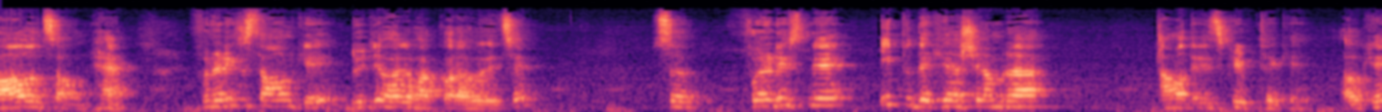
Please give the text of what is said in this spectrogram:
ভাওয়াল সাউন্ড হ্যাঁ। ফোনেটিক্স সাউন্ডকে দুইটা ভাগে ভাগ করা হয়েছে। ফোনেটিক্স নিয়ে একটু দেখে আসি আমরা আমাদের স্ক্রিপ্ট থেকে ওকে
